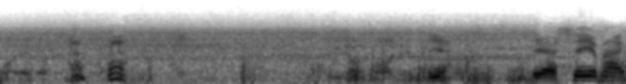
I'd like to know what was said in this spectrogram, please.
Whatever. we don't mind it. Yeah. Yeah, see you mate.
